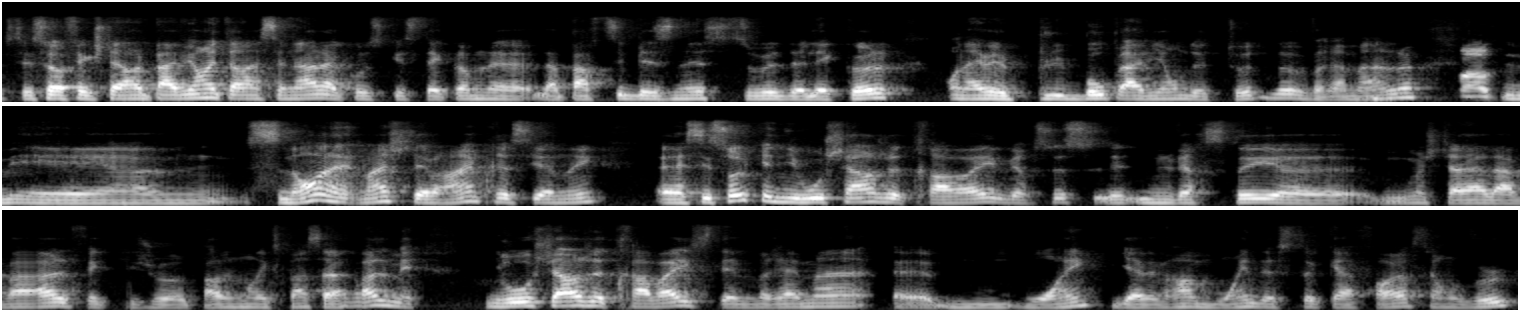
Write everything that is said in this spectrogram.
c'est ça, fait que j'étais dans le pavillon international à cause que c'était comme la partie business, tu veux, de l'école. On avait le plus beau pavillon de toutes, vraiment. Là. Mais sinon, honnêtement, j'étais vraiment impressionné. C'est sûr que niveau charge de travail versus l'université, moi j'étais allé à Laval, fait que je vais parler de mon expérience à Laval, mais Niveau charge de travail, c'était vraiment euh, moins. Il y avait vraiment moins de stock à faire, si on veut.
